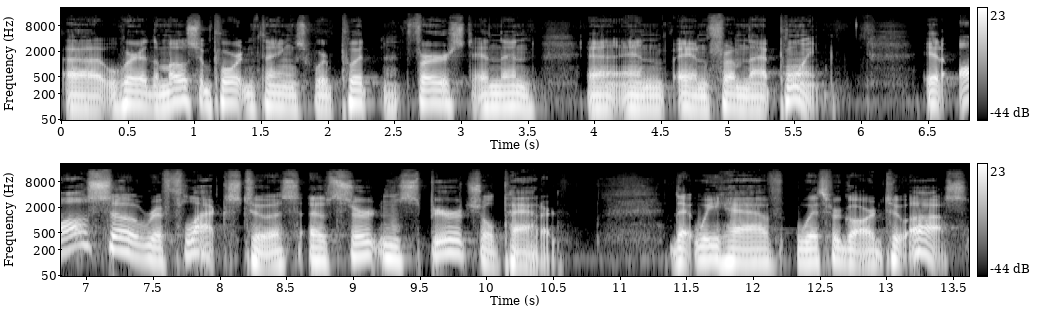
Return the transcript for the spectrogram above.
uh, where the most important things were put first, and then uh, and and from that point. It also reflects to us a certain spiritual pattern that we have with regard to us.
